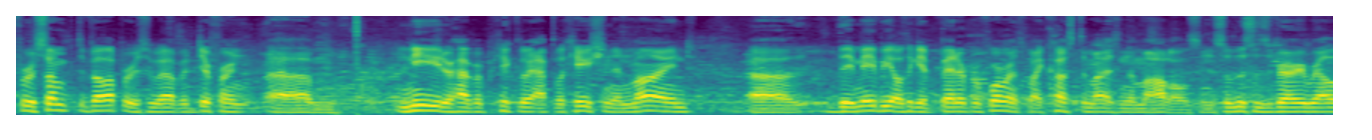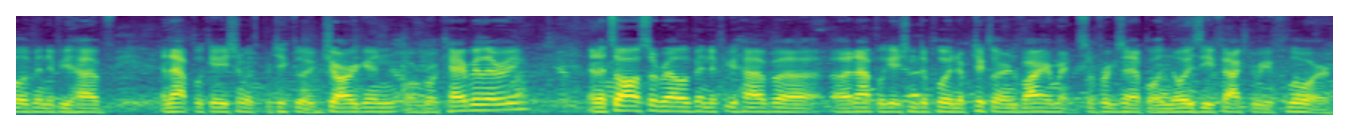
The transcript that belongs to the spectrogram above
for some developers who have a different um, need or have a particular application in mind, uh, they may be able to get better performance by customizing the models. And so this is very relevant if you have an application with particular jargon or vocabulary. And it's also relevant if you have a, an application deployed in a particular environment. So for example, a noisy factory floor.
